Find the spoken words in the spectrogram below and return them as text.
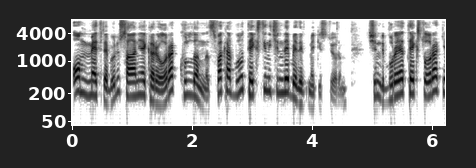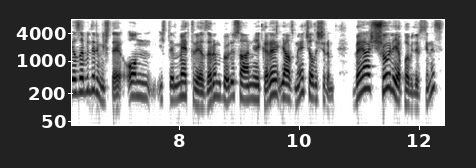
10 metre bölü saniye kare olarak kullanınız. Fakat bunu tekstin içinde belirtmek istiyorum. Şimdi buraya text olarak yazabilirim işte. 10 işte metre yazarım bölü saniye kare yazmaya çalışırım. Veya şöyle yapabilirsiniz.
